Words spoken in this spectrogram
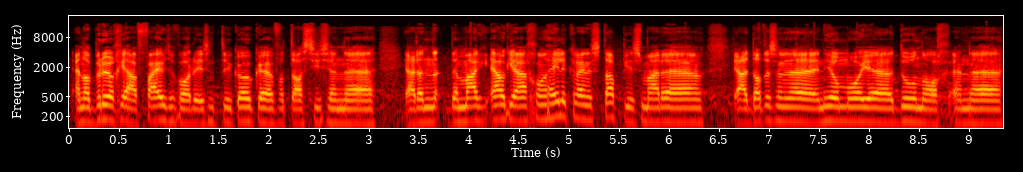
En op brug, ja, vijfde worden is natuurlijk ook uh, fantastisch. En uh, ja, dan, dan maak ik elk jaar gewoon hele kleine stapjes. Maar ja, dat is een, een heel mooi doel nog. En het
